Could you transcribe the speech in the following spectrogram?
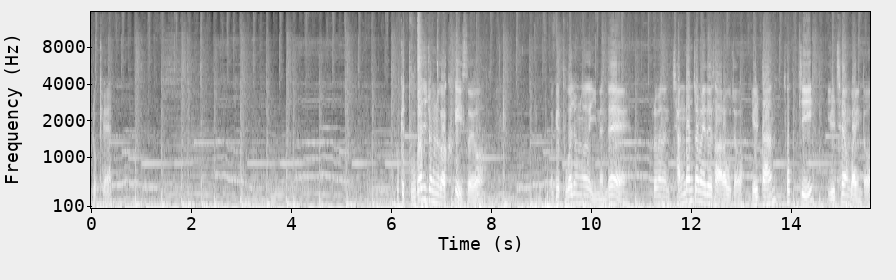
이렇게 이렇게 두 가지 종류가 크게 있어요. 이렇게 두 가지 종류가 있는데 그러면은 장단점에 대해서 알아보죠. 일단 속지 일체형 바인더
